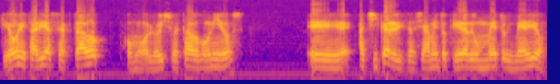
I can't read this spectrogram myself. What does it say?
que hoy estaría aceptado, como lo hizo Estados Unidos, achicar el distanciamiento que era de un metro y medio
